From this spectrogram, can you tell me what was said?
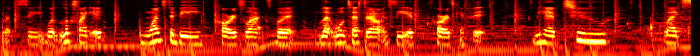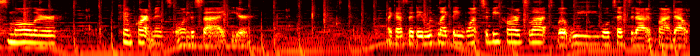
let's see, what looks like it wants to be card slots, but let we'll test it out and see if cards can fit. We have two like smaller compartments on the side here. Like I said, they look like they want to be card slots, but we will test it out and find out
